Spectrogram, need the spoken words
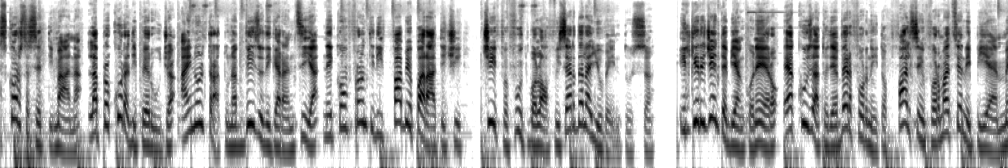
scorsa settimana la Procura di Perugia ha inoltrato un avviso di garanzia nei confronti di Fabio Paratici, Chief Football Officer della Juventus. Il dirigente bianconero è accusato di aver fornito false informazioni PM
